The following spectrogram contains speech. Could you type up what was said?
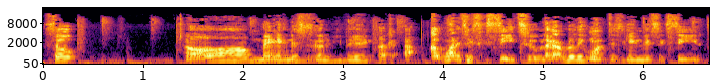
So, oh man, this is gonna be big. Okay, I, I want it to succeed too. Like, I really want this game to succeed.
